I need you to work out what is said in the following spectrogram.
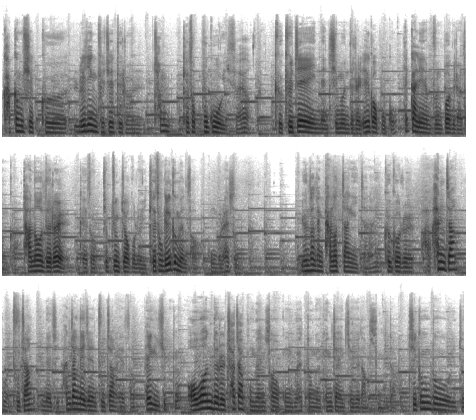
가끔씩 그 리딩 교재들은 참 계속 보고 있어요. 그 교재에 있는 지문들을 읽어보고 헷갈리는 문법이라던가 단어들을 계속 집중적으로 계속 읽으면서 공부를 했습니다. 윤 선생 단어장이 있잖아요. 그거를 한 장, 뭐두장 내지 한 장 내지는 두 장 해서 120개 어원들을 찾아보면서 공부했던 게 굉장히 기억에 남습니다. 지금도 이제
